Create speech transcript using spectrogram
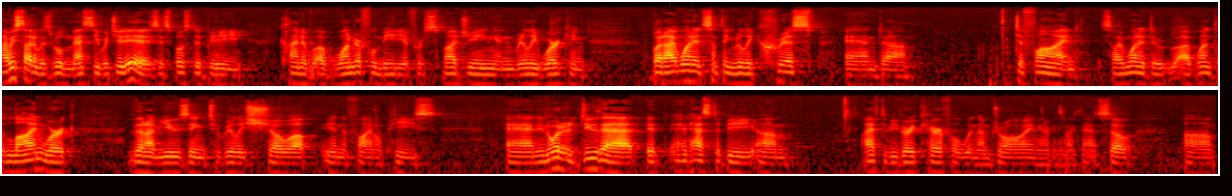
I always thought it was real messy, which it is. It's supposed to be kind of a wonderful media for smudging and really working. But I wanted something really crisp and um, defined. So I wanted, to, I wanted the line work that I'm using to really show up in the final piece. And in order to do that, it, it has to be um, I have to be very careful when I'm drawing and everything like that. So, um,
